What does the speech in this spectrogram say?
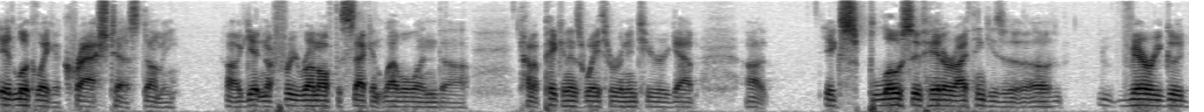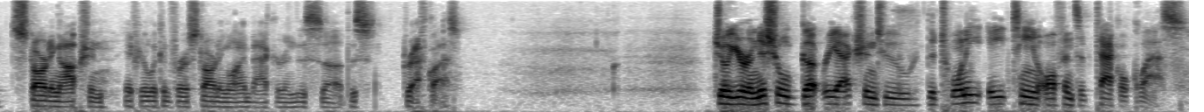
it looked like a crash test dummy, uh, getting a free run off the second level and uh, kind of picking his way through an interior gap. Uh, explosive hitter. I think he's a, a, very good starting option if you're looking for a starting linebacker in this uh, this draft class. Joe, your initial gut reaction to the 2018 offensive tackle class?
